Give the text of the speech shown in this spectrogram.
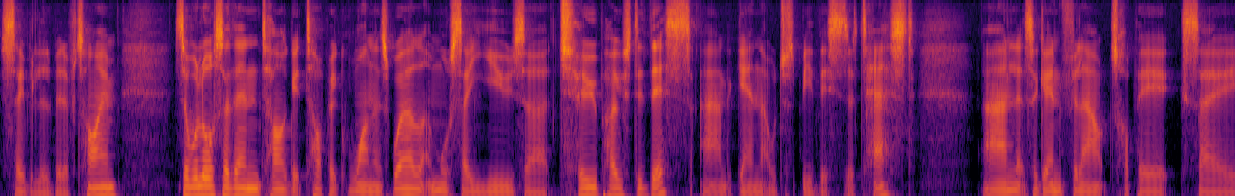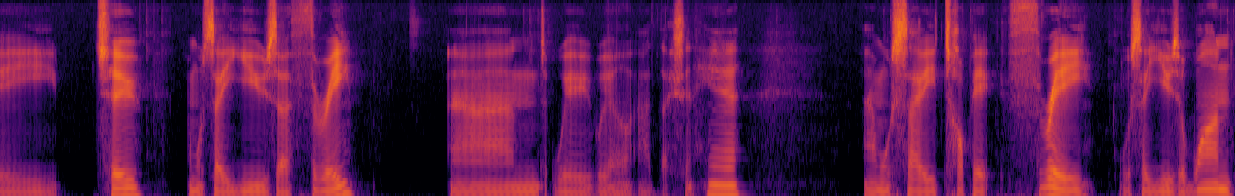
save a little bit of time. So we'll also then target topic one as well, and we'll say user two posted this. And again, that will just be this is a test. And let's again fill out topic, say two, and we'll say user three. And we will add this in here. And we'll say topic three, we'll say user one,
